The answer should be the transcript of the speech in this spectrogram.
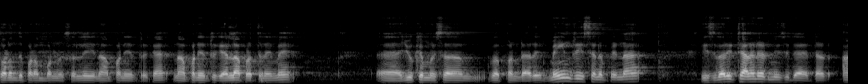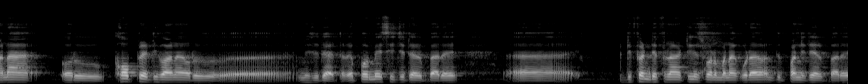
தொடர்ந்து படம் பண்ணணும்னு சொல்லி நான் பண்ணிகிட்ருக்கேன் நான் பண்ணிகிட்ருக்க எல்லா படத்துலையுமே யூகே முரளி சார் ஒர்க் பண்ணுறாரு மெயின் ரீசன் எப்படின்னா is very talented music director ஆனால் ஒரு கோஆப்ரேட்டிவான ஒரு மியூசிக் டைரக்டர் எப்போவுமே சிரிச்சுட்டே இருப்பார். டிஃப்ரெண்ட் டிஃப்ரெண்ட் டியூன்ஸ் பண்ண பண்ணால் கூட வந்து பண்ணிகிட்டே இருப்பார்.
